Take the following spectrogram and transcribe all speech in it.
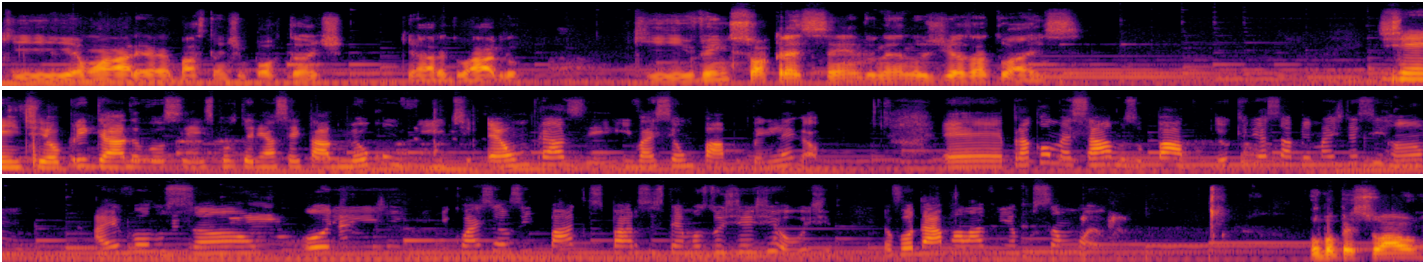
que é uma área bastante importante, que é a área do agro, que vem só crescendo, né, nos dias atuais. Gente, obrigada a vocês por terem aceitado o meu convite. É um prazer e vai ser um papo bem legal. É, Para começarmos o papo, eu queria saber mais desse ramo, a evolução, origem quais os impactos para os sistemas dos dias de hoje. Eu vou dar a palavrinha para o Samuel. Opa, pessoal.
